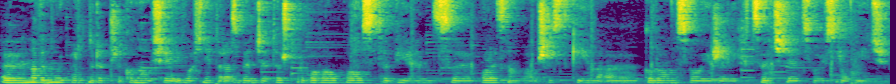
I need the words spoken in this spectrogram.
E, Nawet mój partner przekonał się i właśnie teraz będzie też próbował post, więc e, polecam Wam wszystkim e, gorąco, jeżeli chcecie coś zrobić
